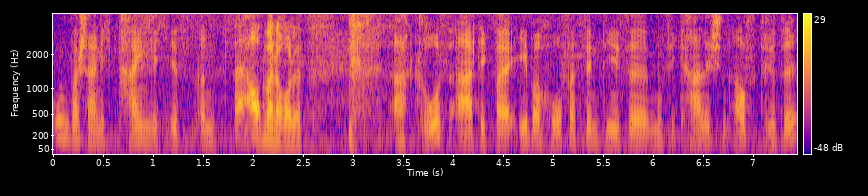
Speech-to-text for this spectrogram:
unwahrscheinlich peinlich ist. Und Äh, auch meine Rolle. ach, großartig bei Eberhofer sind diese musikalischen Auftritte,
